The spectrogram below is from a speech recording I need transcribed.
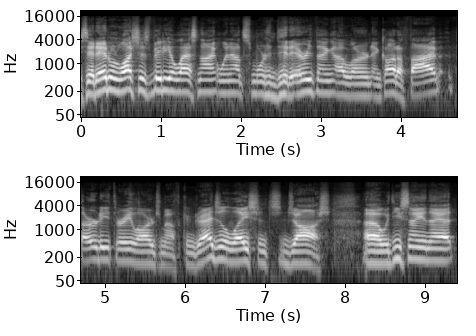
He said, Edwin, watched this video last night, went out this morning, did everything I learned, and caught a 533 largemouth. Congratulations, Josh. Uh, with you saying that,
